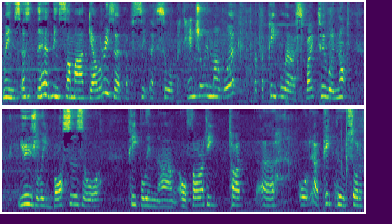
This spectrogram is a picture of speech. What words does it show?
I mean, there have been some art galleries that have see, that saw potential in my work, but the people that I spoke to were not usually bosses or people in um, authority type, uh, or uh, people who sort of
